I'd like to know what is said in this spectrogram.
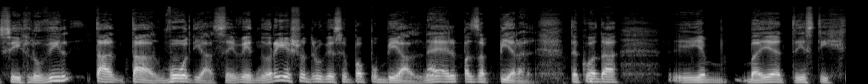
so jih lovili, ta, ta vodja se je vedno rešil, druge so pa pobijali ne, ali pa zapirali. Tako da je baje tistih.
